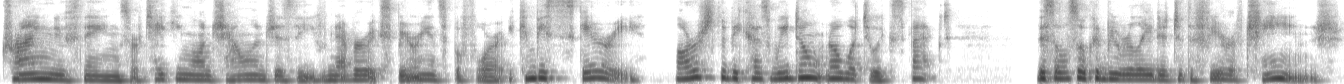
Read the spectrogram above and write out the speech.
trying new things or taking on challenges that you've never experienced before. It can be scary, largely because we don't know what to expect. This also could be related to the fear of change.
